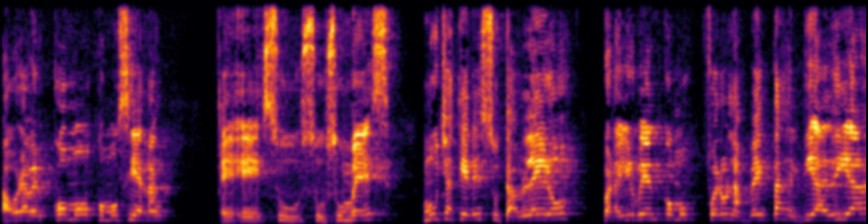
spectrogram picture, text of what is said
ahora a ver cómo, cómo cierran eh, eh, su, su, mes. Muchas tienen su tablero para ir viendo cómo fueron las ventas del día a día.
